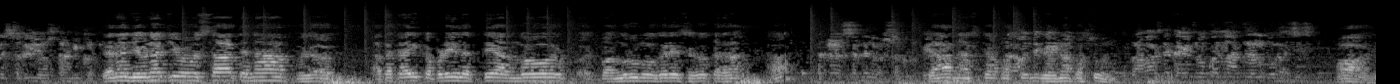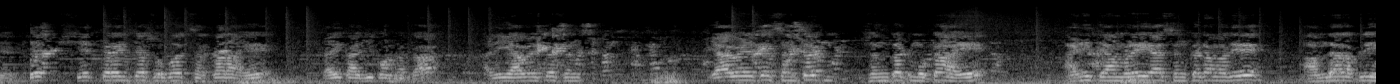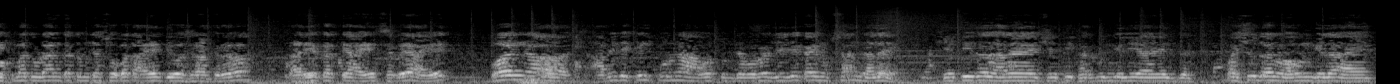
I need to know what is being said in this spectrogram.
वगैरे सगळी व्यवस्था आम्ही करतो त्यांना जेवणाची व्यवस्था त्यांना आता काही कपडे लत्ते अंगावर पांघरून वगैरे सगळं करा हा? सगळं सगळी व्यवस्था करतो त्या नाश्त्यापासून जेवणापासून. गावातल्या काही लोकांना आपल्याला बोलायचे हा जे- शेतकऱ्यांच्या सोबत सरकार आहे काही काळजी करू नका. आणि यावेळेचं संक यावेळेचं संकट संकट मोठं आहे. आणि त्यामुळे या संकटामध्ये आमदार आपले हिकमत उडानकर तुमच्यासोबत आहेत दिवस रात्र. कार्यकर्ते आहेत सगळे आहेत. पण आम्ही देखील पूर्ण आहोत तुमच्याबरोबर. जे जे काही नुकसान झालंय शेतीचं झालंय शेती खरडून गेली आहे पशुधन वाहून गेलं आहे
